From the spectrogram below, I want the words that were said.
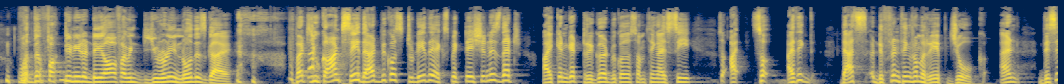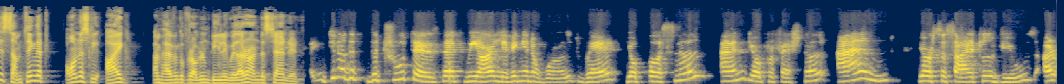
what the fuck do you need a day off? I mean, you don't even know this guy. but you can't say that because today the expectation is that I can get triggered because of something I see. So I so I think that's a different thing from a rape joke. And this is something that honestly I am having a problem dealing with. I don't understand it. you know the, the truth is that we are living in a world where your personal and your professional and your societal views are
